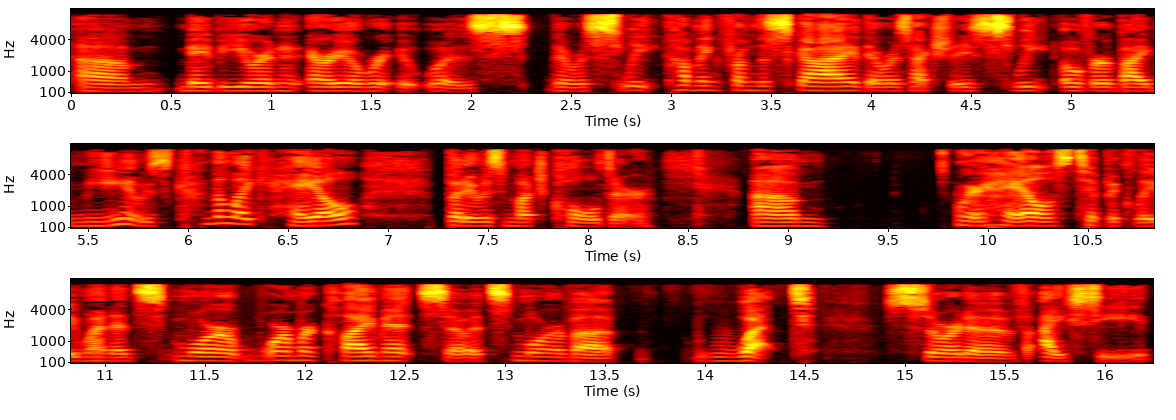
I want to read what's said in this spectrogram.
um, maybe you were in an area where it was there was sleet coming from the sky. There was actually sleet over by me. It was kind of like hail, but it was much colder. Um, where hail is typically when it's more warmer climate, so it's more of a wet sort of icy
